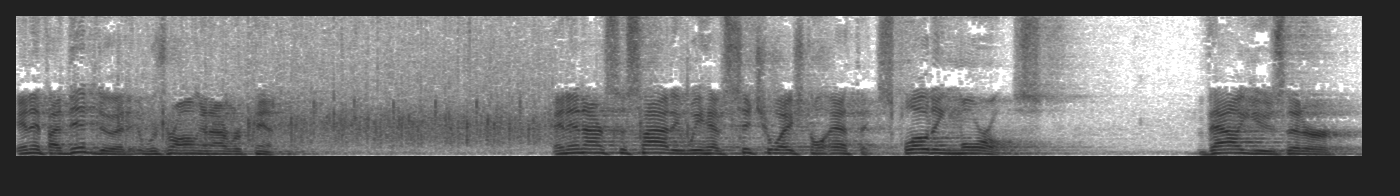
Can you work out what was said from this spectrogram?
And if I did do it, it was wrong and I repent. And in our society, we have situational ethics, floating morals, values that are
